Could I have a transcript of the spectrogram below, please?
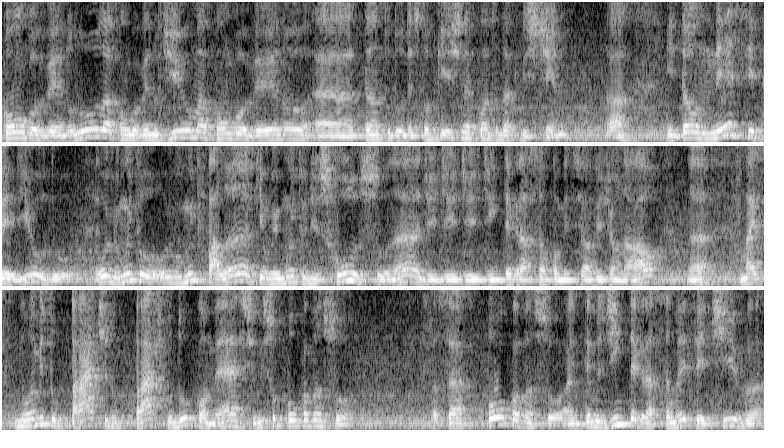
com o governo Lula, com o governo Dilma, com o governo eh, tanto do Nestor Kirchner quanto da Cristina. Tá? Então, nesse período, houve muito, houve muito palanque, houve muito discurso né, de, de, de, integração comercial regional, né, mas no âmbito prático, prático do comércio, isso pouco avançou. Tá certo? Pouco avançou. Em termos de integração efetiva,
